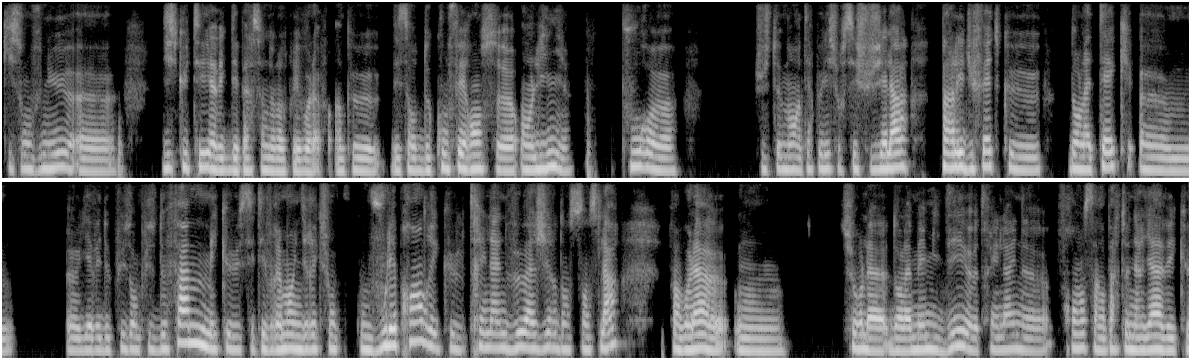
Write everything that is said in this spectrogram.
qui sont venues euh, discuter avec des personnes de l'entreprise. Voilà, un peu des sortes de conférences euh, en ligne pour euh, justement interpeller sur ces sujets-là, parler du fait que dans la tech, il y avait de plus en plus de femmes, mais que c'était vraiment une direction qu'on voulait prendre et que Trainline veut agir dans ce sens-là. Enfin voilà, on, sur la, dans la même idée, Trainline France a un partenariat avec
